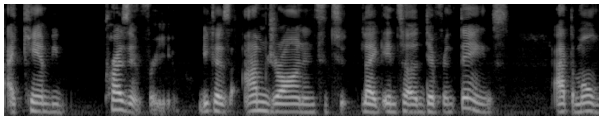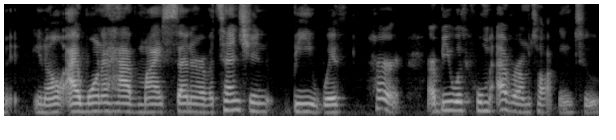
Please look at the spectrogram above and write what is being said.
I can't be present for you because I'm drawn into like into different things at the moment. You know, I want to have my center of attention be with her or be with whomever I'm talking to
